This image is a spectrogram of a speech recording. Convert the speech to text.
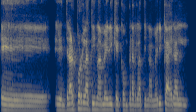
eh, entrar por Latinoamérica y comprar Latinoamérica era el,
